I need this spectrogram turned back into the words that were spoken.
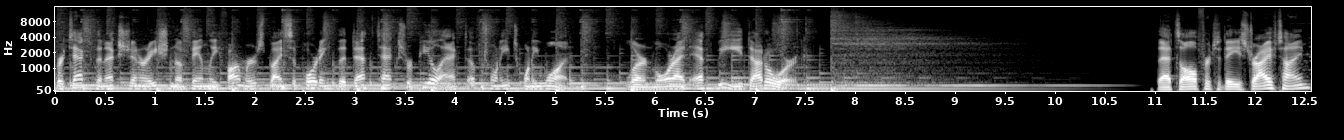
Protect the next generation of family farmers by supporting the Death Tax Repeal Act of 2021. Learn more at fb.org. That's all for today's drive time.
